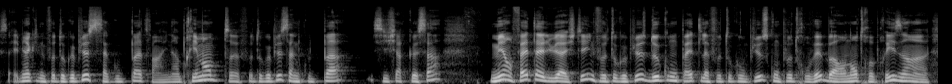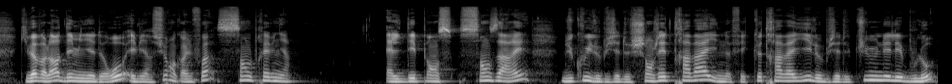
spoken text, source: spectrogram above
savez bien qu'une photocopieuse, ça coûte pas, enfin une imprimante photocopieuse, ça ne coûte pas si cher que ça. Mais en fait, elle lui a acheté une photocopieuse de compète, la photocopieuse qu'on peut trouver bah, en entreprise, hein, qui va valoir des milliers d'euros, et bien sûr, encore une fois, sans le prévenir. Elle dépense sans arrêt, du coup il est obligé de changer de travail, il ne fait que travailler, il est obligé de cumuler les boulots.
